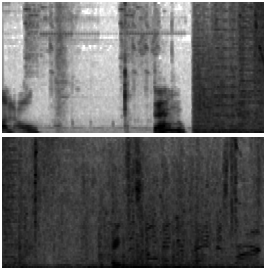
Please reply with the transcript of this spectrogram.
Oh, no. Damn. Hey. Don't get your pages burned.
